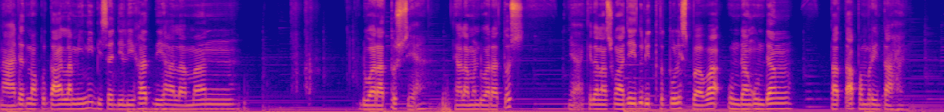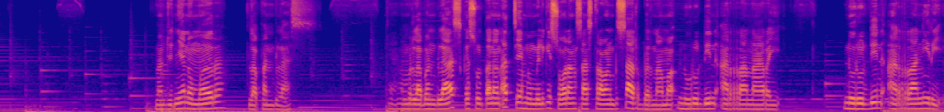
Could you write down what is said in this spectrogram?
Nah, Adat Makuta Alam ini bisa dilihat di halaman 200 ya. Di halaman 200 ya, kita langsung aja itu tertulis bahwa undang-undang tata pemerintahan. Selanjutnya nomor 18. Nomor 18, Kesultanan Aceh memiliki seorang sastrawan besar bernama Nuruddin Ar-Ranari. Nuruddin Ar-Raniri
